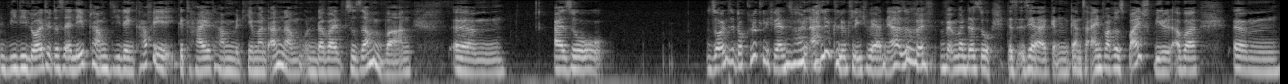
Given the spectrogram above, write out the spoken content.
wie die Leute das erlebt haben, die den Kaffee geteilt haben mit jemand anderem und dabei zusammen waren. Ähm, also sollen sie doch glücklich werden, sollen alle glücklich werden. Ja, also wenn, wenn man das so, das ist ja ein ganz einfaches Beispiel, aber ähm,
